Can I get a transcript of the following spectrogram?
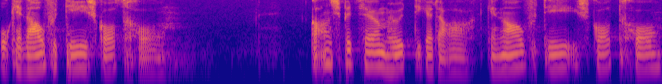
Und genau für die ist Gott gekommen. Ganz speziell am heutigen Tag. Genau für die ist Gott gekommen.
